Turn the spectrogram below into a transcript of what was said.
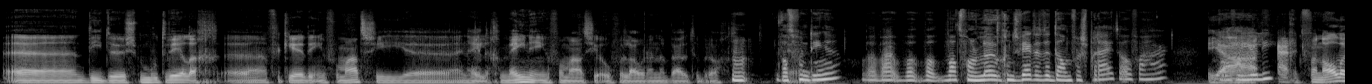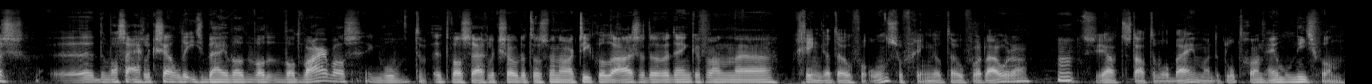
Eh, die dus moedwillig eh, verkeerde informatie eh, en hele gemene informatie over Laura naar buiten bracht. Hm. Wat voor dingen? Wa- wa- Wat, wat, wat voor leugens werden er dan verspreid over haar? Ja, jullie? eigenlijk van alles. Eh, er was eigenlijk zelden iets bij wat, wat, wat waar was. Ik bedoel, het, was eigenlijk zo dat als we een artikel lazen... dat we denken van, eh, ging dat over ons of ging dat over Laura? Hm. Dus ja, het staat er wel bij, maar er klopt gewoon helemaal niets van.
